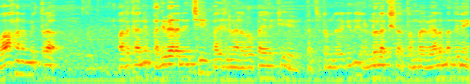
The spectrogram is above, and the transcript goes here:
వాహన మిత్ర పథకాన్ని పదివేల నుంచి పదిహేను వేల రూపాయలకి పెంచడం జరిగింది. రెండు లక్షల తొంభై వేల మందిని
